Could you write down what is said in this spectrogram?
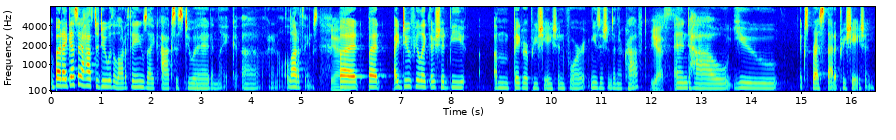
but I guess it has to do with a lot of things like access to it and like uh, I don't know a lot of things. Yeah. But but I do feel like there should be a bigger appreciation for musicians and their craft yes, and how you express that appreciation.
